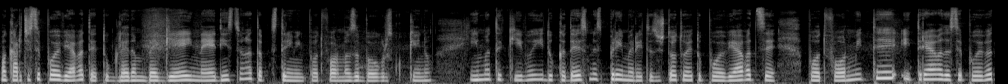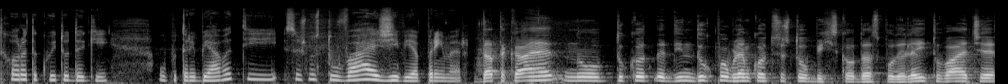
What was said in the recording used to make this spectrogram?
Макар, че се появяват, ето, гледам БГ и не е единствената стриминг платформа за българско кино. Има такива и докъде сме с примерите, защото ето, появяват се платформите и трябва да се появят хората, които да ги употребяват и всъщност това е живия пример. Да, така е, но тук един друг проблем, който също бих искал да споделя и това е, че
